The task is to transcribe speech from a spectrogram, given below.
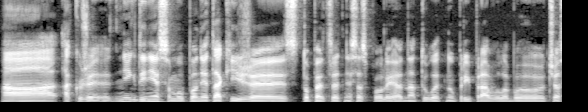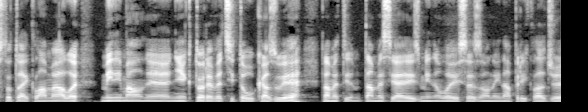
a akože nikdy nie som úplne taký, že 100% sa spoliehať na tú letnú prípravu, lebo často to aj klame, ale minimálne niektoré veci to ukazuje. Pamätáme si aj z minulej sezóny napríklad, že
